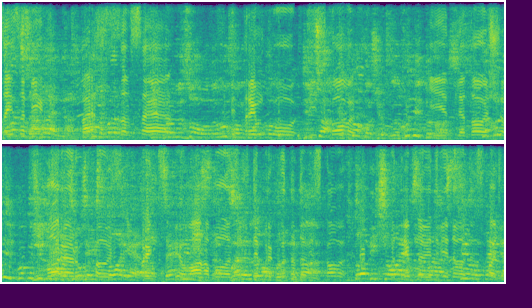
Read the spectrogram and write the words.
Цей забіг перш за все підтримку військових і для того, щоб збори рухались, і в принципі увага була завжди прикута до військових. Потрібно відвідувати схожі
